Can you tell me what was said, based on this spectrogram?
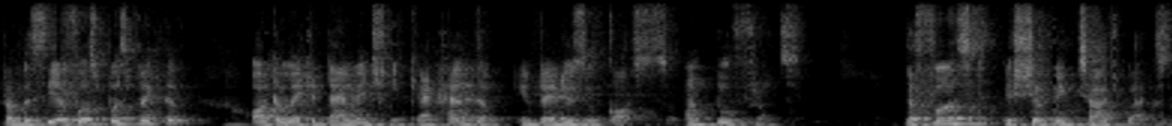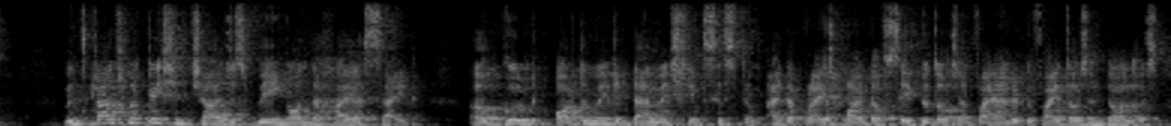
From the CFO's perspective, automated dimensioning can help them in reducing costs on two fronts. The first is shipping chargebacks. With transportation charges being on the higher side, a good automated dimensioning system at a price point of say 2,500 to $5,000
